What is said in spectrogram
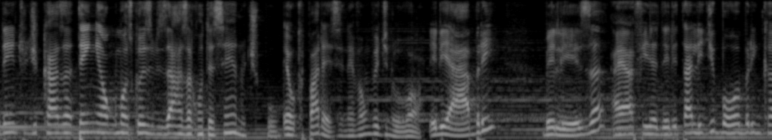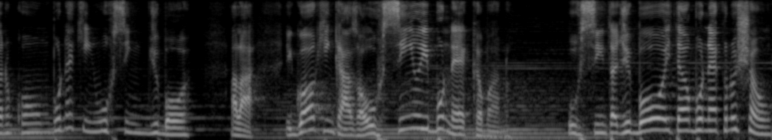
dentro de casa tem algumas coisas bizarras acontecendo? Tipo, é o que parece, né? Vamos ver de novo, ó. Ele abre, beleza, aí a filha dele tá ali de boa brincando com um bonequinho, um ursinho de boa. Olha lá, igual aqui em casa, ó, ursinho e boneca, mano. Ursinho tá de boa e tem uma boneca no chão.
